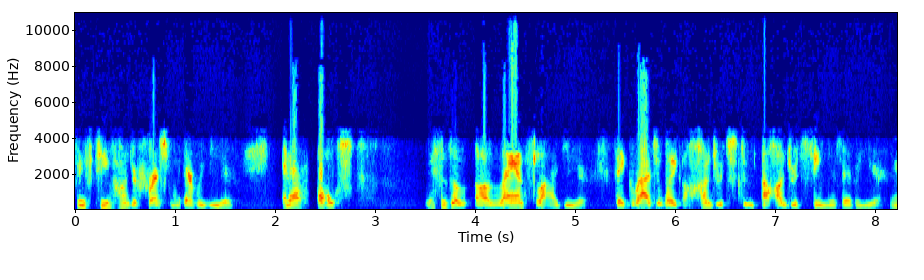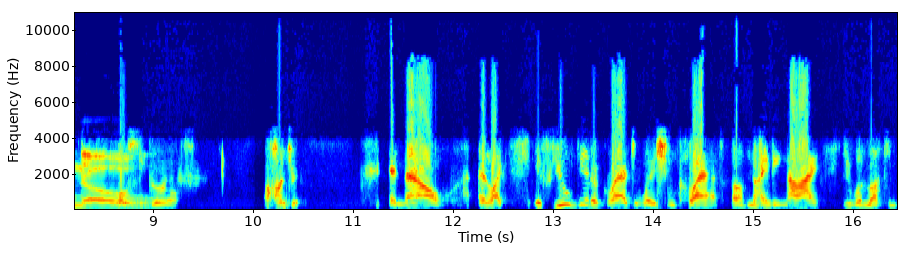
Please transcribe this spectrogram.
1,500 freshmen every year. And at most, this is a, a landslide year. They graduate 100 stu- 100 seniors every year. No. Mostly girls. 100. And now, and like, if you get a graduation class of 99, you were lucky.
